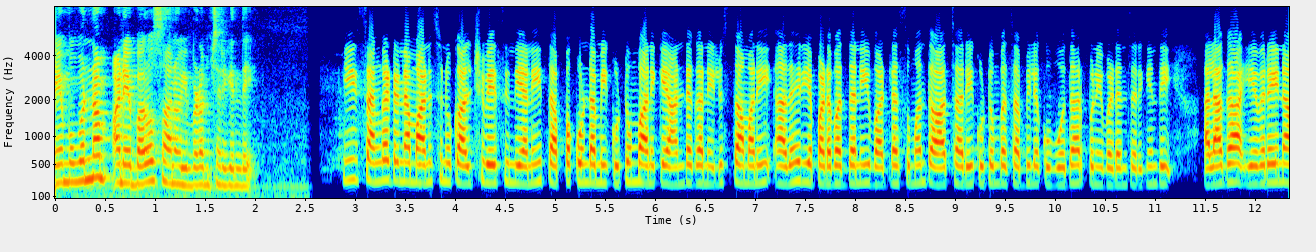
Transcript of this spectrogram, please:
మేము ఉన్నాం అనే భరోసాను ఇవ్వడం జరిగింది. ఈ సంఘటన మనసును కలిచివేసింది అని తప్పకుండా మీ కుటుంబానికి అండగా నిలుస్తామని అధైర్యపడవద్దని వడ్ల సుమంత్ ఆచారి కుటుంబ సభ్యులకు ఓదార్పునివ్వడం జరిగింది. అలాగా ఎవరైనా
